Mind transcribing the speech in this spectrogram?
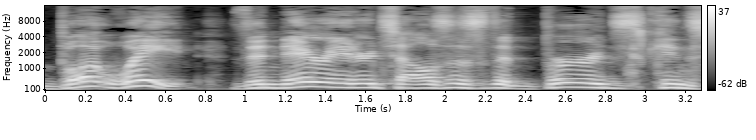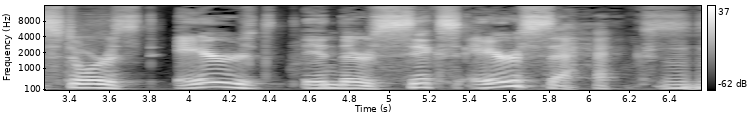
But wait, the narrator tells us that birds can store air in their six air sacs.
